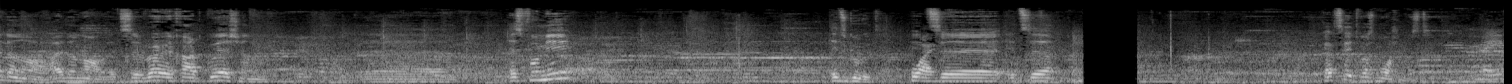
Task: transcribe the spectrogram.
I don't know. I don't know. It's a very hard question. Uh, as for me, it's good. Why? It's a, it's a как сказать возможность? Maybe.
